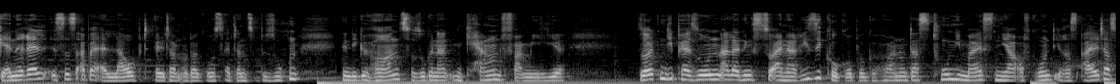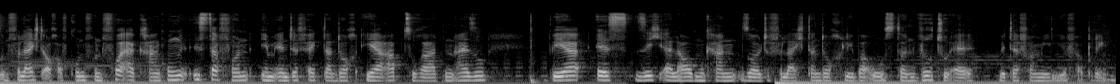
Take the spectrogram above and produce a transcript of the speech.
Generell ist es aber erlaubt, Eltern oder Großeltern zu besuchen, denn die gehören zur sogenannten Kernfamilie. Sollten die Personen allerdings zu einer Risikogruppe gehören, und das tun die meisten ja aufgrund ihres Alters und vielleicht auch aufgrund von Vorerkrankungen, ist davon im Endeffekt dann doch eher abzuraten. Also wer es sich erlauben kann, sollte vielleicht dann doch lieber Ostern virtuell mit der Familie verbringen.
